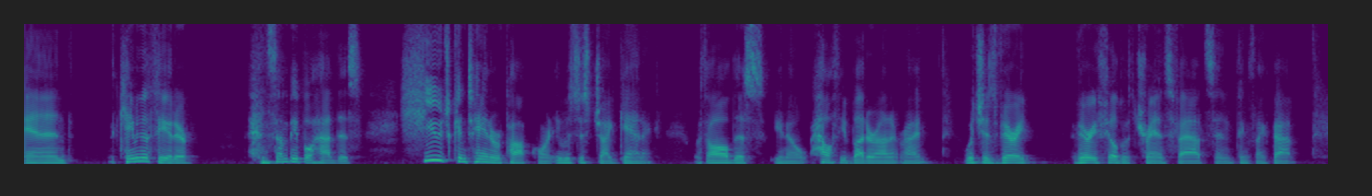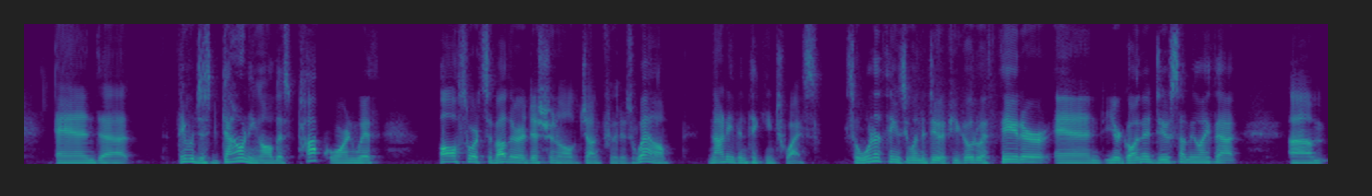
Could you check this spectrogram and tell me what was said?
And came in the theater, and some people had this huge container of popcorn. It was just gigantic with all this, you know, healthy butter on it, right? Which is very, very filled with trans fats and things like that. And uh, they were just downing all this popcorn with all sorts of other additional junk food as well, not even thinking twice. So one of the things you want to do if you go to a theater and you're going to do something like that, um,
